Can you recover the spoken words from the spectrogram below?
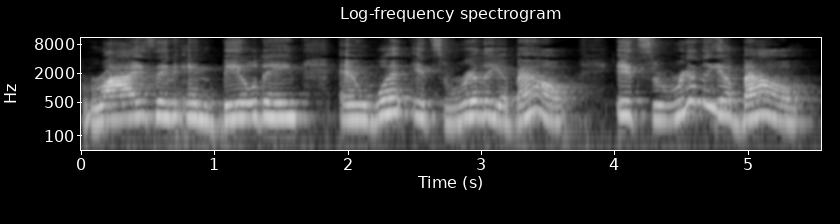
rising and building and what it's really about. It's really about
